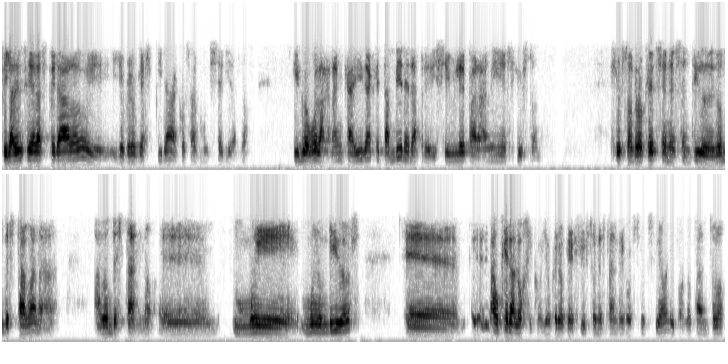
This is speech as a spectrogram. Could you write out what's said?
Filadelfia era esperado y, y, yo creo que aspira a cosas muy serias, ¿no? Y luego la gran caída que también era previsible para mí es Houston. Houston Rockets en el sentido de dónde estaban a, a dónde están, ¿no? Eh, muy, muy hundidos, eh, aunque era lógico. Yo creo que Houston está en reconstrucción y por lo tanto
